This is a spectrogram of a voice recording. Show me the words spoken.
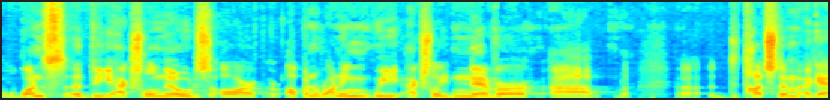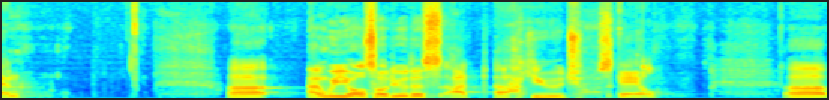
once uh, the actual nodes are up and running, we actually never uh, uh touch them again. Uh, and we also do this at a huge scale. Uh,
